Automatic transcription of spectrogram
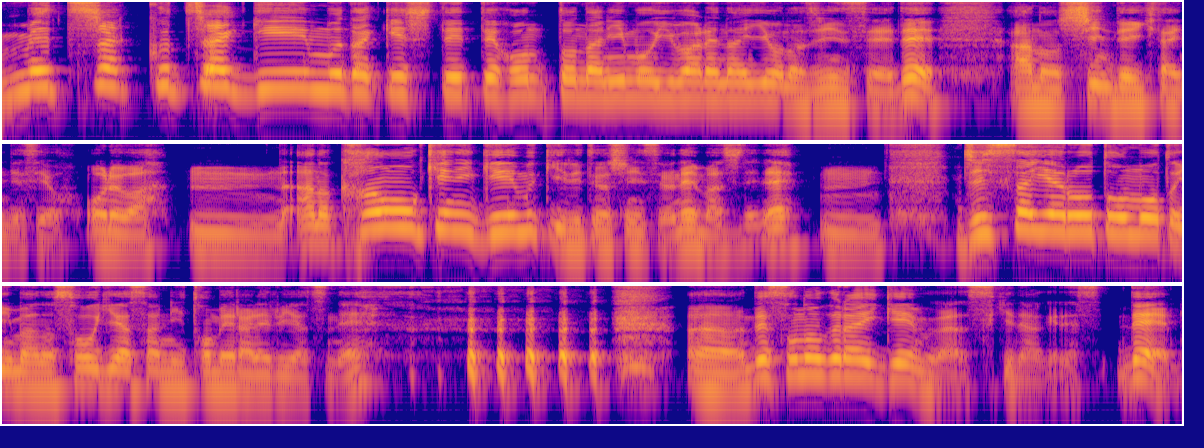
めちゃくちゃゲームだけしててほんと何も言われないような人生であの死んでいきたいんですよ。俺は。うんあの棺桶にゲーム機入れてほしいんですよねマジでね。うん。実際やろうと思うと今の葬儀屋さんに止められるやつね。うん、でそのぐらいゲームが好きなわけです。で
